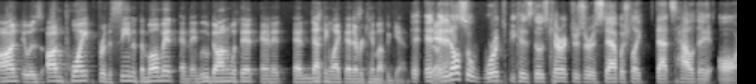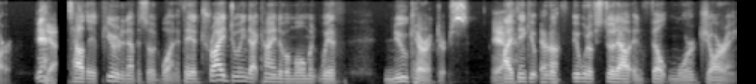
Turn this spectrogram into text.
on it was on point for the scene at the moment, and they moved on with it, and it and nothing like that ever came up again. And, and it also worked because those characters are established like that's how they are. Yeah. Yeah. That's how they appeared in episode one. If they had tried doing that kind of a moment with new characters, Yeah. I think it would Yeah. have it would have stood out and felt more jarring.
